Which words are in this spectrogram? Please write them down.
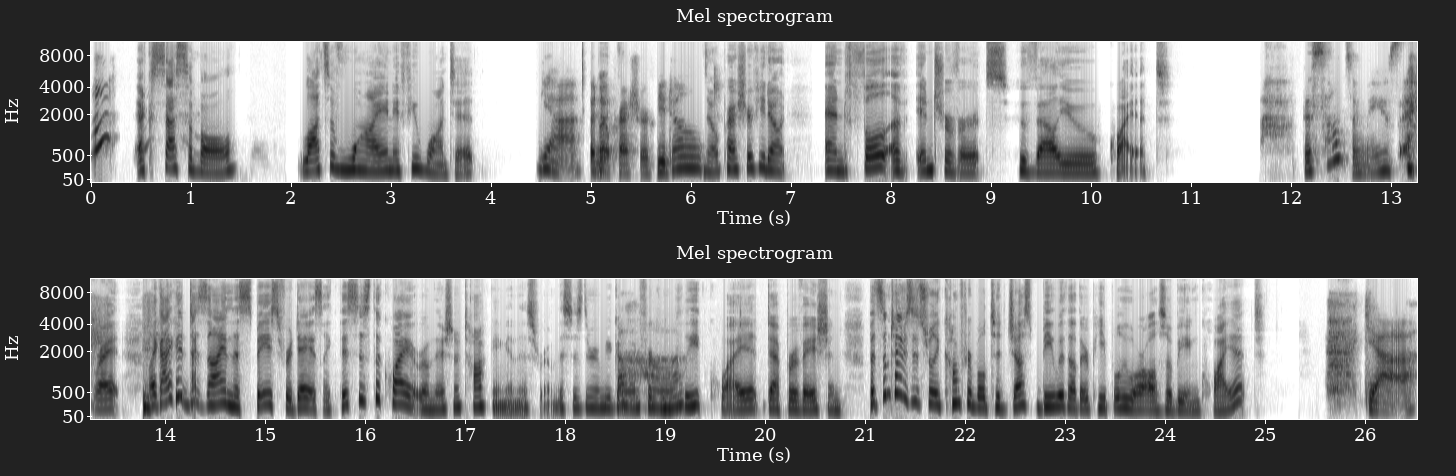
accessible, lots of wine if you want it. Yeah, but, but no pressure if you don't. No pressure if you don't. And full of introverts who value quiet. This sounds amazing. Right? Like I could design the space for days. Like this is the quiet room. There's no talking in this room. This is the room you go uh-huh. in for uh-huh. complete quiet deprivation. But sometimes it's really comfortable to just be with other people who are also being quiet. Yeah.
